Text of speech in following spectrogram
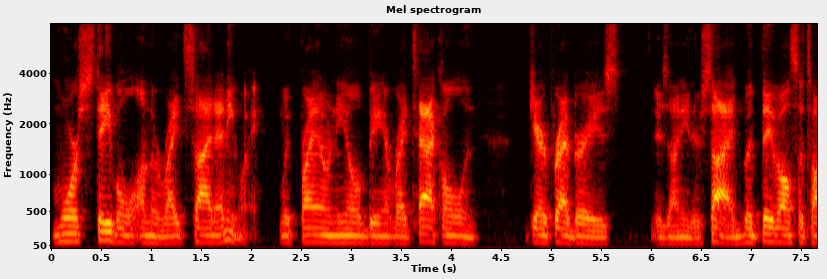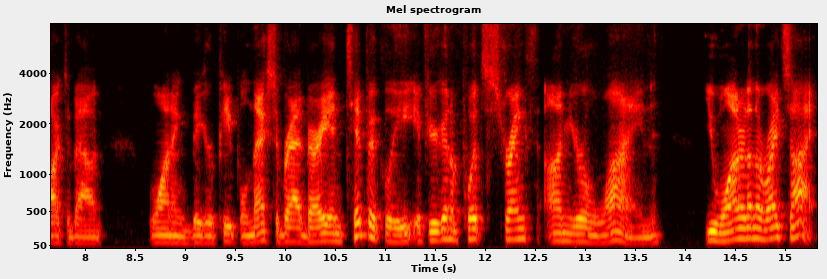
more stable on the right side anyway, with Brian O'Neill being at right tackle and Garrett Bradbury is is on either side, but they've also talked about wanting bigger people next to Bradbury. And typically, if you're going to put strength on your line, you want it on the right side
